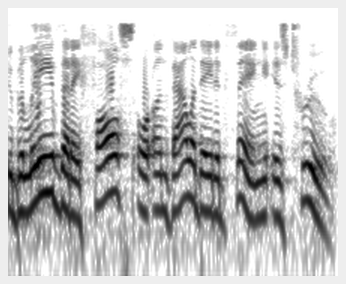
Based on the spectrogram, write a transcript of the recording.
to believe that a false or unvalidated thing is true.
